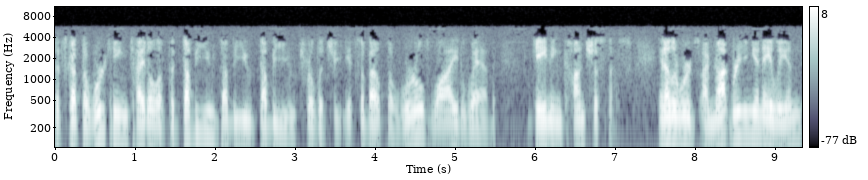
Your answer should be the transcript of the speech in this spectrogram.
that's got the working title of the WWW trilogy. It's about the World Wide Web gaining consciousness. In other words, I'm not bringing in aliens.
